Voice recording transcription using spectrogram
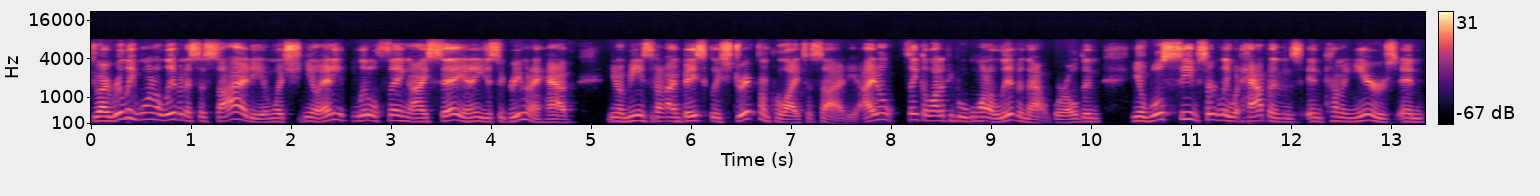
do I really want to live in a society in which you know any little thing I say and any disagreement I have, you know, means that I'm basically stripped from polite society? I don't think a lot of people want to live in that world, and you know, we'll see certainly what happens in coming years. And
